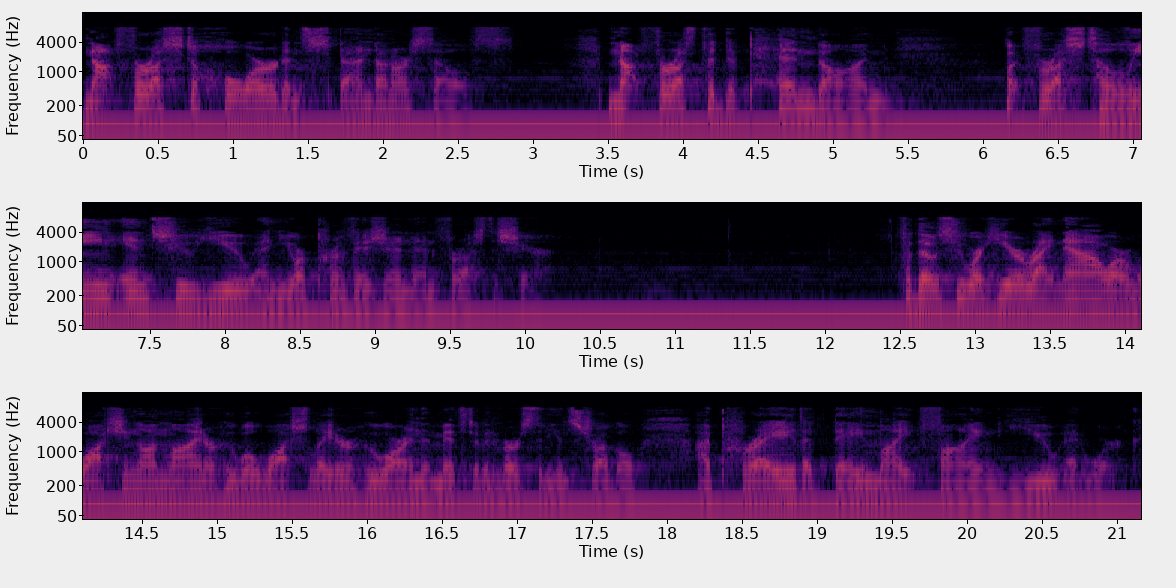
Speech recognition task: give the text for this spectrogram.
Not for us to hoard and spend on ourselves not for us to depend on, but for us to lean into you and your provision and for us to share. For those who are here right now or watching online or who will watch later who are in the midst of adversity and struggle, I pray that they might find you at work.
